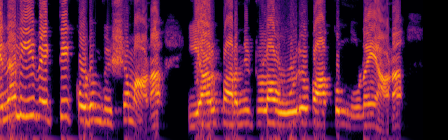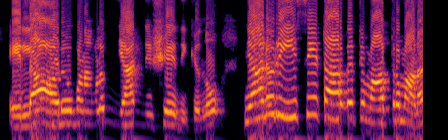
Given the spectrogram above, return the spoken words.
എന്നാൽ ഈ വ്യക്തി കൊടും വിഷമാണ്. ഇയാൾ പറഞ്ഞിട്ടുള്ള ഓരോ വാക്കും നുണയാണ്. എല്ലാ ആരോപണങ്ങളും ഞാൻ നിഷേധിക്കുന്നു. ഞാനൊരു ഈസി ടാർഗറ്റ് മാത്രമാണ്.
